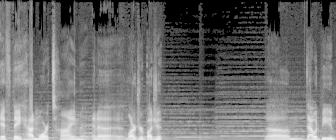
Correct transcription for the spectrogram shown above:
if they had more time and a larger budget. Um, that would be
